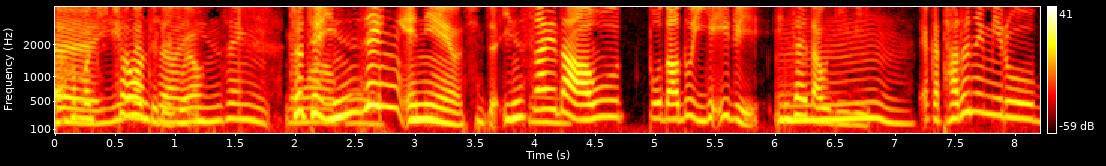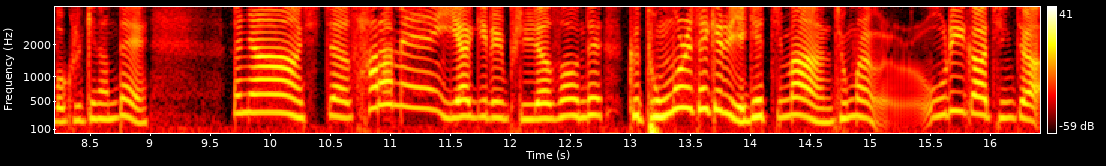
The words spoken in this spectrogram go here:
네, 한번 이건 추천해 드리고요. 제가 인생 저제 영화고. 인생 애니예요, 진짜. Inside 음. Out보다도 이게 1위. Inside Out 2위. 음. 약간 다른 의미로 뭐 그렇긴 한데 그냥 진짜 사람의 이야기를 빌려서 근데 그 동물 세계를 얘기했지만 정말 우리가 진짜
